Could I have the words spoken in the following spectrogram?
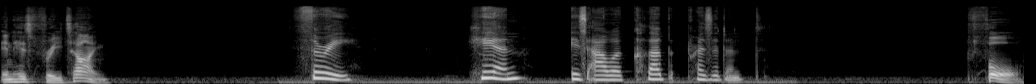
in his free time. 3. Hien is our club president. 4.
